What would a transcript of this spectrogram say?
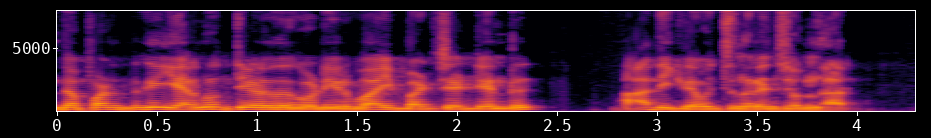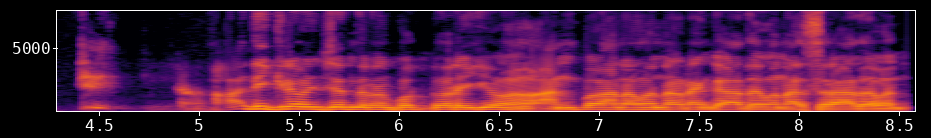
இந்த படத்துக்கு இரநூத்தி எழுபது கோடி ரூபாய் பட்ஜெட் என்று ஆதிக் ரவிச்சந்திரன் சொன்னார். ஆதிக் ரவிச்சந்திரன் பொறுத்த வரைக்கும் அன்பானவன் அடங்காதவன் அசராதவன்.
